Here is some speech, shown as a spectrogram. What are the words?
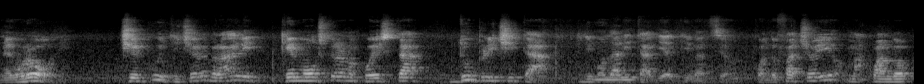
neuroni circuiti cerebrali che mostrano questa duplicità di modalità di attivazione. Quando faccio io, ma quando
